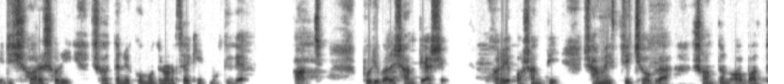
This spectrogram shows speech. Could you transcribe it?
এটি সরাসরি শয়তানের কুমন্ত্রণা থেকে মুক্তি দেয়। পাঁচ, পরিবারে শান্তি আসে। ঘরে অশান্তি স্বামী স্ত্রী ঝগড়া, সন্তান অবাধ্য।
